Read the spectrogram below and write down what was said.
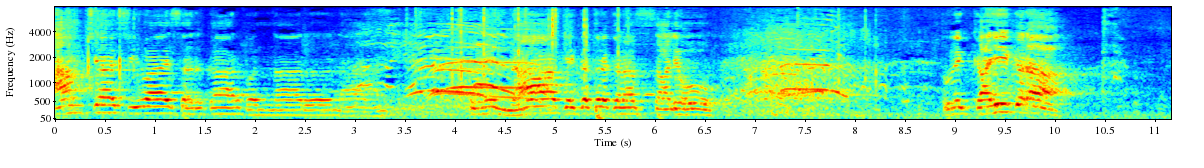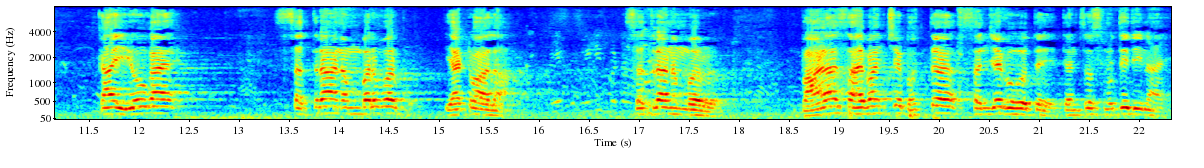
आमच्या शिवाय सरकार बनणार नाही. तुम्ही लाख एकत्र करा साले हो. तुम्ही काही करा. काय योग आहे? सतरा नंबरवर याटो आला. सतरा नंबर. बाळासाहेबांचे भक्त संजय भाऊ होते. त्यांचं स्मृती दिन आहे.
